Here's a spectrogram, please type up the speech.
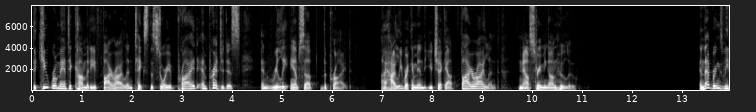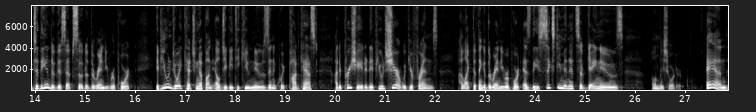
the cute romantic comedy Fire Island takes the story of pride and prejudice and really amps up the pride. I highly recommend that you check out Fire Island, now streaming on Hulu. And that brings me to the end of this episode of The Randy Report. If you enjoy catching up on LGBTQ news in a quick podcast, I'd appreciate it if you would share it with your friends. I like to think of The Randy Report as the 60 minutes of gay news, only shorter. And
